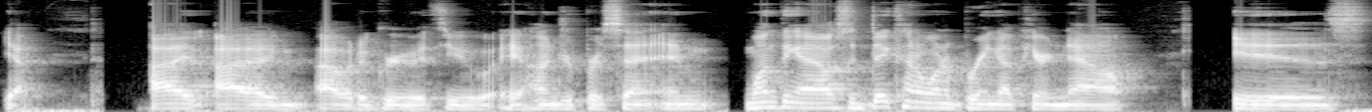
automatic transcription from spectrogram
Yeah, I I I would agree with you a hundred percent. And one thing I also did kind of want to bring up here now is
